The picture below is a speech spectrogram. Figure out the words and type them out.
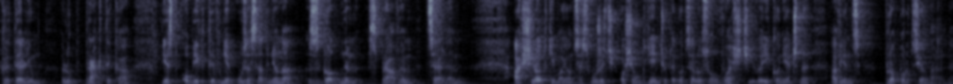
kryterium lub praktyka jest obiektywnie uzasadniona zgodnym z prawem celem, a środki mające służyć osiągnięciu tego celu są właściwe i konieczne, a więc proporcjonalne.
